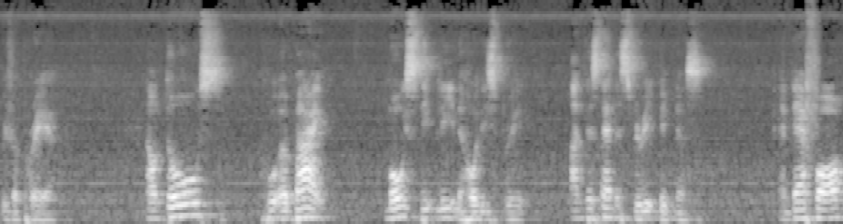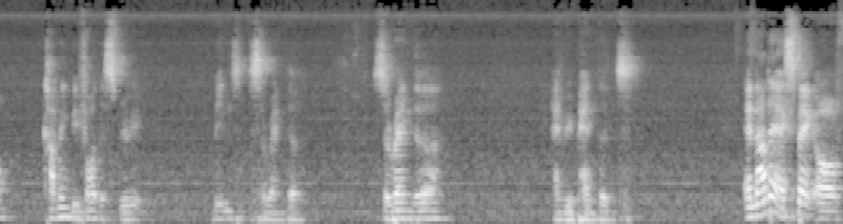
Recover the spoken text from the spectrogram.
with a prayer? Now, those who abide most deeply in the Holy Spirit understand the Spirit bigness. And therefore, coming before the Spirit means surrender. Surrender and repentance. Another aspect of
